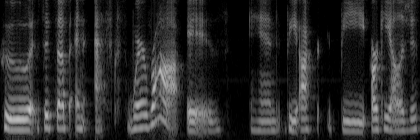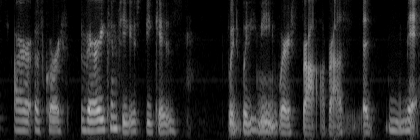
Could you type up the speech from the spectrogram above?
who sits up and asks where Ra is. And the the archaeologists are, of course, very confused because what, what do you mean? Where's Ra? Ra's a myth.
